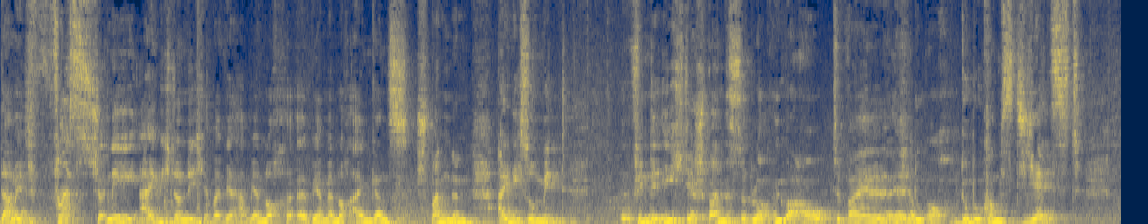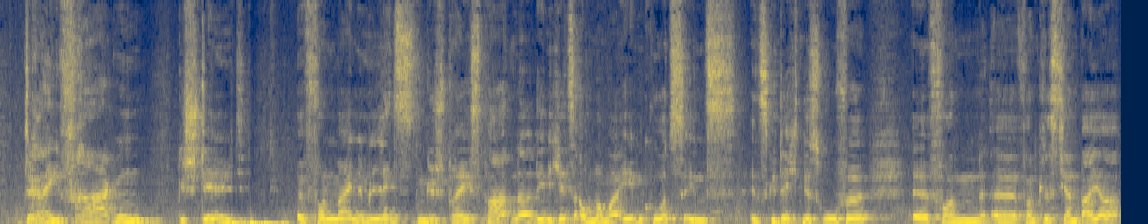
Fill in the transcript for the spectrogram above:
damit fast schon, nee, eigentlich noch nicht, aber wir haben ja noch, äh, wir haben ja noch einen ganz spannenden, eigentlich so mit, finde ich, der spannendste Blog überhaupt, weil äh, du, auch. du bekommst jetzt drei Fragen gestellt äh, von meinem letzten Gesprächspartner, den ich jetzt auch noch mal eben kurz ins, ins Gedächtnis rufe, äh, von, äh, von Christian Bayer,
